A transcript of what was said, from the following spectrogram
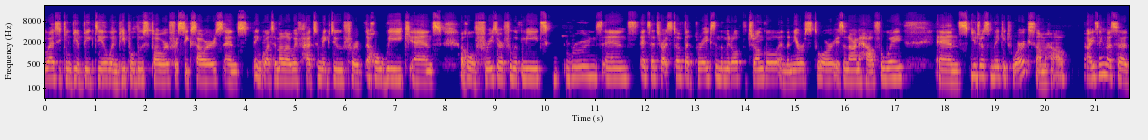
US, it can be a big deal when people lose power for six hours. And in Guatemala, we've had to make do for a whole week and a whole freezer full of meat, runes and etc. Stuff that breaks in the middle of the jungle and the nearest store is an hour and a half away. And you just make it work somehow. I think that's a,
